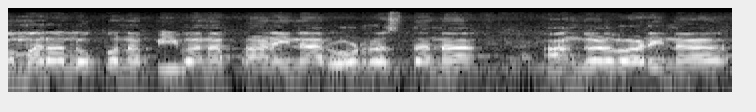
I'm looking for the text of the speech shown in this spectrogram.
અમારા લોકોના પીવાના પાણીના, રોડ રસ્તાના, આંગણવાડીના,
